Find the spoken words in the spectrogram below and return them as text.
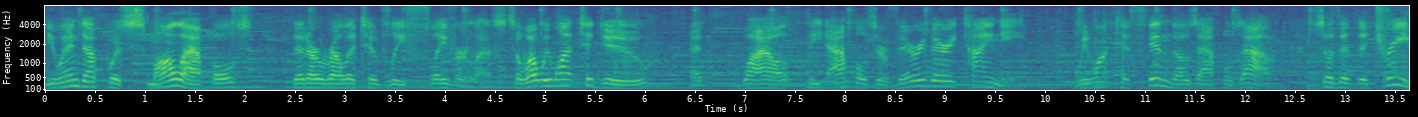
you end up with small apples that are relatively flavorless. So what we want to do at while the apples are very, very tiny, we want to thin those apples out so that the tree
